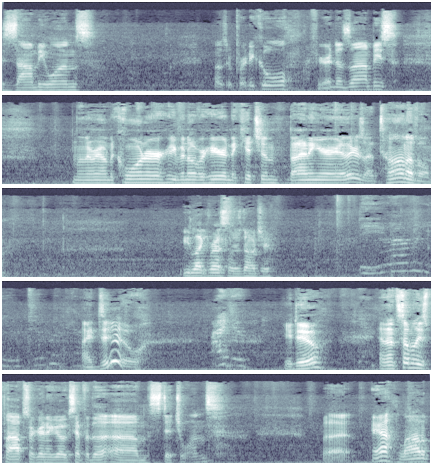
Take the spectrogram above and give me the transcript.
zombie ones. Those are pretty cool if you're into zombies. And then around the corner, even over here in the kitchen dining area, there's a ton of them. You like wrestlers, don't you? Do you have a YouTube account? I do. I do. You do? And then some of these pops are going to go except for the um, Stitch ones. But yeah, a lot of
